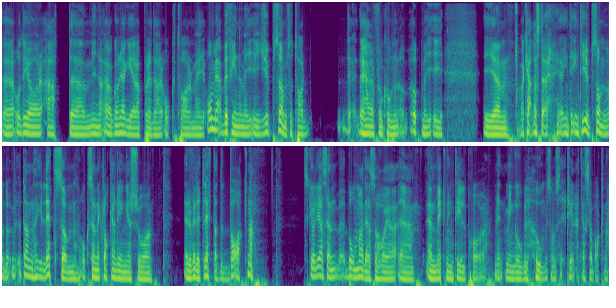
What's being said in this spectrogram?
Eh, och det gör att eh, mina ögon reagerar på det där och tar mig, om jag befinner mig i djupsömn så tar den här funktionen upp mig i, i ehm, vad kallas det, eh, inte, inte djupsömn utan i lätt sömn. Och sen när klockan ringer så är det väldigt lätt att vakna. Skulle jag sen bomma det så har jag eh, en väckning till på min, min, Google Home som säger till att jag ska vakna.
